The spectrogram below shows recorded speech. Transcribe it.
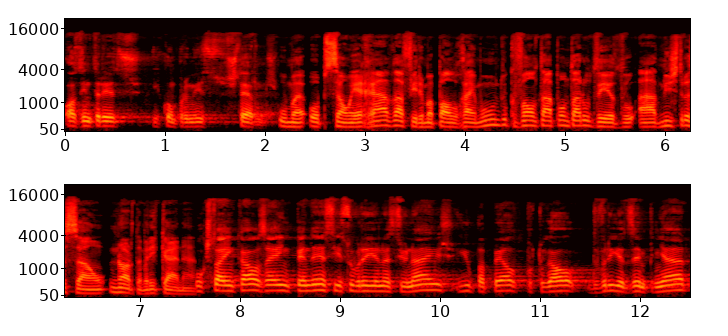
aos interesses e compromissos externos. Uma opção errada, afirma Paulo Raimundo, que volta a apontar o dedo à administração norte-americana. O que está em causa é a independência e soberania nacionais e o papel que Portugal deveria desempenhar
